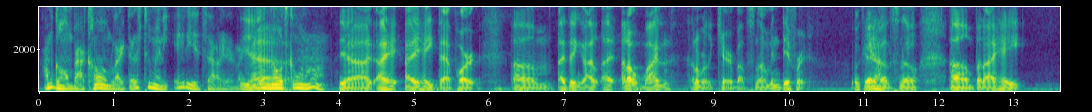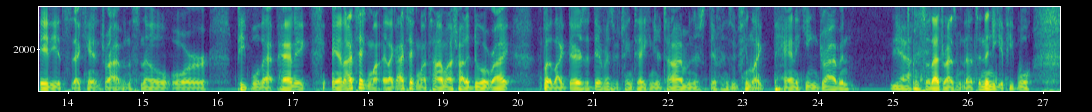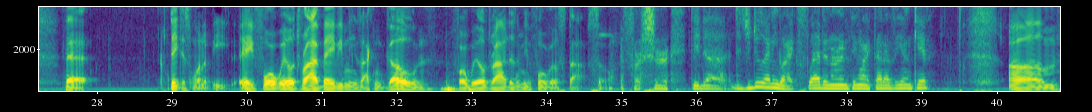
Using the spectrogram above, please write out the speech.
I'm going back home. Like, there's too many idiots out here. Like, I don't know what's going on. Yeah, I I, I hate that part. Um, I think I, I I don't mind. I don't really care about the snow. I'm indifferent. Okay, Yeah. about the snow, um, but I hate idiots that can't drive in the snow or people that panic. And I take my like I take my time. I try to do it right, but like there's a difference between taking your time and there's a difference between like panicking driving. Yeah. And so that drives me nuts. And then you get people that they just want to be a four wheel drive baby means I can go and four wheel drive doesn't mean four wheel stop. So For sure. Did uh did you do any like sledding or anything like that as a young kid? Um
